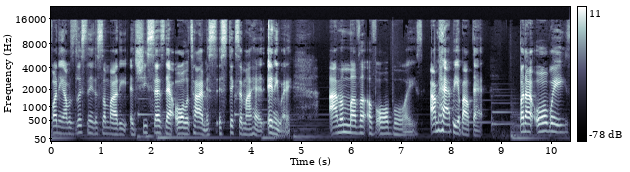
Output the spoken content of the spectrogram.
funny. I was listening to somebody, and she says that all the time. It, it sticks in my head. Anyway, I'm a mother of all boys. I'm happy about that. But I always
